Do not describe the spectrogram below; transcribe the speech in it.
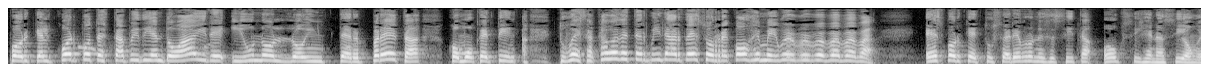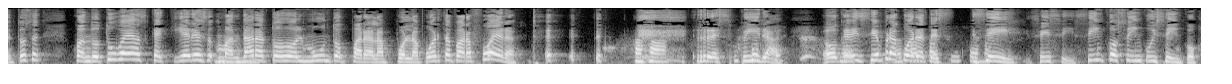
porque el cuerpo te está pidiendo aire y uno lo interpreta como que tú ves, acaba de terminar de eso, recógeme, es porque tu cerebro necesita oxigenación. Entonces, cuando tú veas que quieres mandar a todo el mundo para la, por la puerta para afuera, respira. Ok, siempre acuérdate, sí, sí, sí, cinco, cinco y cinco.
